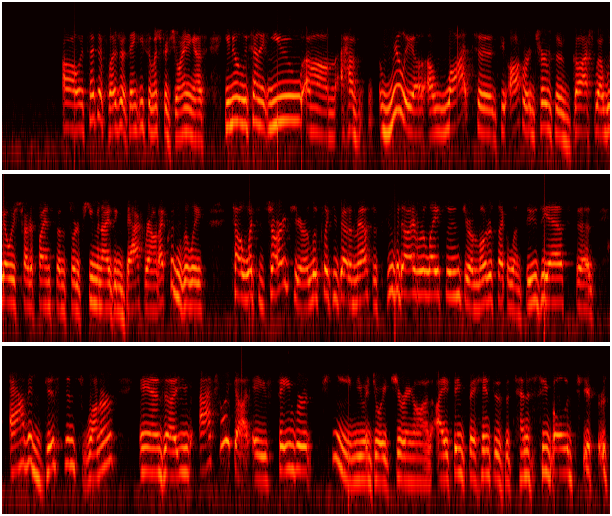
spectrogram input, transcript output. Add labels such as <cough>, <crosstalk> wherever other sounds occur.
Oh, it's such a pleasure. Thank you so much for joining us. You know, Lieutenant, you um, have really a, a, lot to, to offer in terms of, gosh, well, we always try to find some sort of humanizing background. I couldn't really tell what to charge here. It looks like you've got a master scuba diver license, you're a motorcycle enthusiast, an avid distance runner, and uh, you've actually got a favorite team you enjoy cheering on. I think the hint is the Tennessee <laughs> Volunteers.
